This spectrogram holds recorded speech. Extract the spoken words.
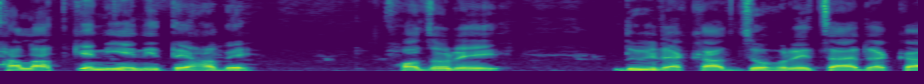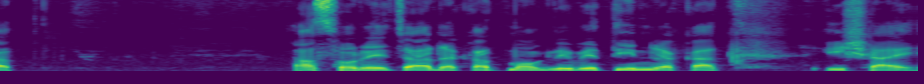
সালাদকে নিয়ে নিতে হবে, ফজরে দুই রাকাত, জোহরে চার রাকাত আসরে চার রাকাত মগরিবে, তিন রাকাত ঈশায়,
